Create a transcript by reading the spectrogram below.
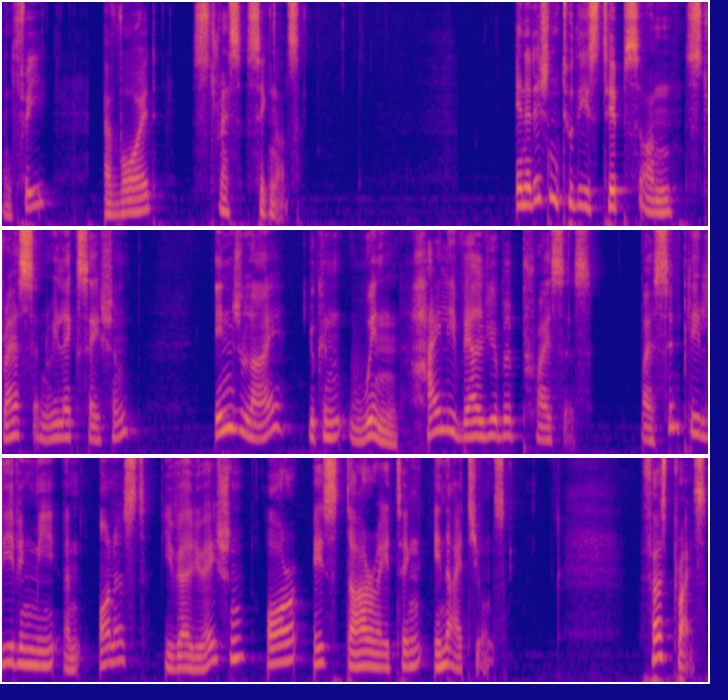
And 3. Avoid stress signals. In addition to these tips on stress and relaxation, in July you can win highly valuable prizes by simply leaving me an honest evaluation or a star rating in iTunes. First prize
